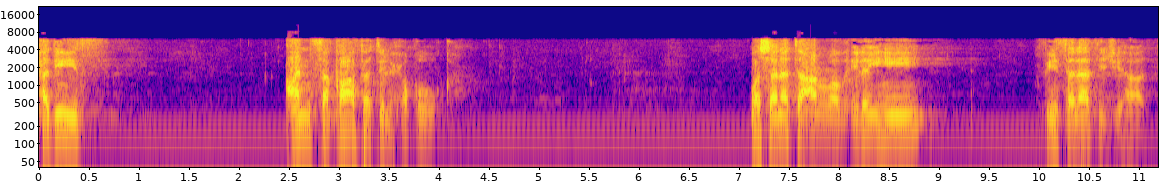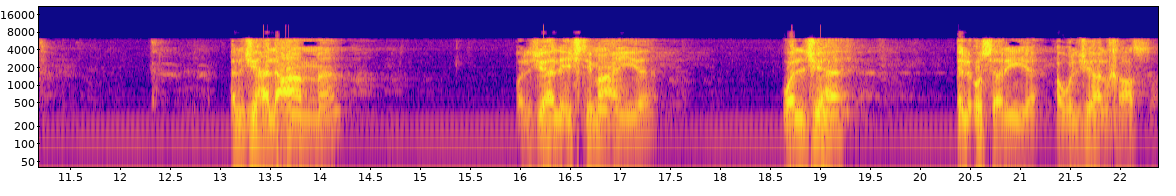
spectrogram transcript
الحديث عن ثقافة الحقوق. وسنتعرض إليه في ثلاث جهات. الجهة العامة والجهة الاجتماعية والجهة الأسرية أو الجهة الخاصة.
